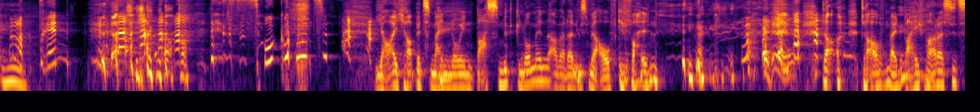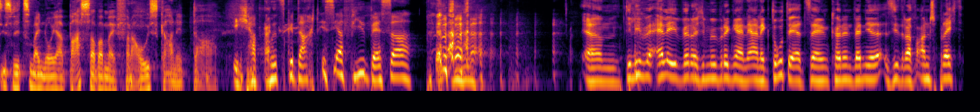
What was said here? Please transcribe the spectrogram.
Drin! das ist so gut! Ja, ich habe jetzt meinen neuen Bass mitgenommen, aber dann ist mir aufgefallen, da, da auf meinem Beifahrersitz ist jetzt mein neuer Bass, aber meine Frau ist gar nicht da. Ich habe kurz gedacht, ist ja viel besser. Ähm, die liebe Ellie wird euch im Übrigen eine Anekdote erzählen können, wenn ihr sie darauf ansprecht,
